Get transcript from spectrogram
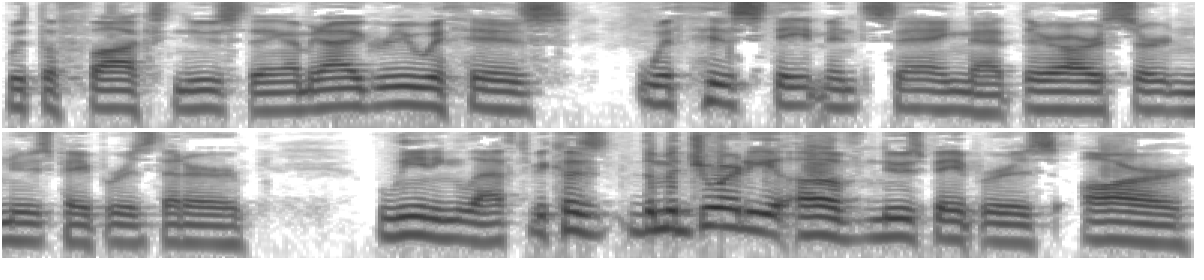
with the Fox News thing. I mean, I agree with his with his statement saying that there are certain newspapers that are leaning left because the majority of newspapers are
